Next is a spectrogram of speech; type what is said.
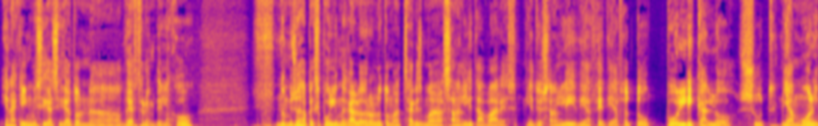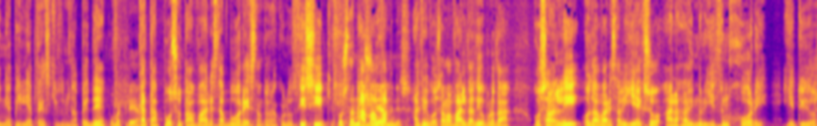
για να κλείνουμε σιγά σιγά τον uh, δεύτερο ημιτελικό, νομίζω θα παίξει πολύ μεγάλο ρόλο το ματσάρισμα Σανλή Ταβάρες. Γιατί ο Σανλή διαθέτει αυτό το πολύ καλό σουτ, μια μόνιμη απειλή από τα 6,75. Κατά πόσο ο Ταβάρες θα μπορέσει να τον ακολουθήσει. Και πώς θα ανοίξουν οι άμυνες. Ακριβώς. Άμα βάλει τα δύο πρώτα ο Σανλή, ο Ταβάρες θα βγει έξω, άρα θα δημιουργηθούν χώροι. Γιατί ο,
